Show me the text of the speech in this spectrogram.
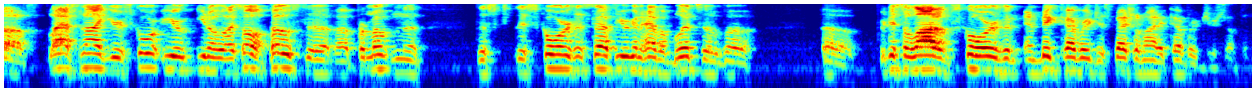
uh last night your score. Your you know I saw a post uh, uh, promoting the, the, the scores and stuff. You were going to have a blitz of just a lot of scores and, and big coverage, a special night of coverage or something.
